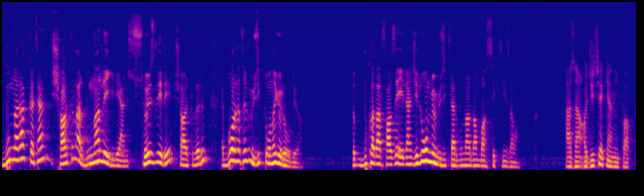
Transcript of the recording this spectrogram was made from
Bunlar hakikaten şarkılar bunlarla ilgili yani sözleri şarkıların. E bu arada tabii müzik de ona göre oluyor. Bu kadar fazla eğlenceli olmuyor müzikler bunlardan bahsettiğin zaman. ha sen acı çeken hip hop.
